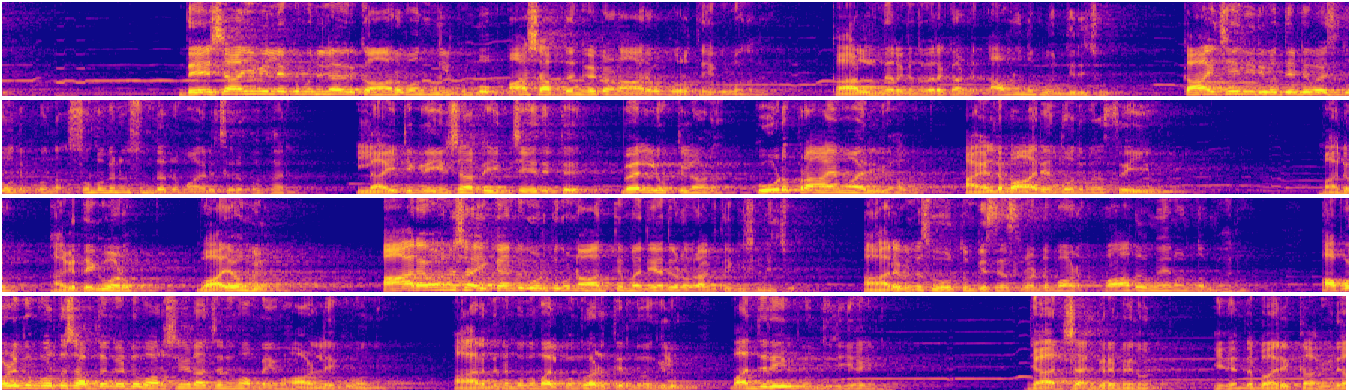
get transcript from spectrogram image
ദേശായി വില്ലയ്ക്ക് മുന്നിൽ അവർ കാറ് വന്ന് നിൽക്കുമ്പോൾ ആ ശബ്ദം കേട്ടാണ് ആരവ് പുറത്തേക്ക് പോകുന്നത് കാറിൽ നിന്ന് ഇറങ്ങുന്നവരെ കണ്ട് അവനൊന്ന് പുഞ്ചിരിച്ചു. കാഴ്ചയിൽ ഇരുപത്തിയെട്ട് വയസ്സ് തോന്നിപ്പോകുന്ന സുമുഖനും സുന്ദരനുമായൊരു ചെറുപ്പക്കാരൻ. ലൈറ്റ് ഗ്രീൻ ഷർട്ട് ഇൻ ചെയ്തിട്ട് വെൽ ലുക്കിലാണ് കൂടെ പ്രായമായൊരു യുവാവും. അയാളുടെ ഭാര്യ എന്ന് തോന്നിപ്പോകുന്ന സ്ത്രീയും മനു അകത്തേക്ക് പാടും വായോ അങ്കിൾ ആരവന് ഷൈക്കാന്റെ കൊടുത്തുകൊണ്ട് ആദ്യത്തെ മര്യാദയോടെ അവർ അകത്തേക്ക് ക്ഷണിച്ചു. ആരവിന്റെ സുഹൃത്തും ബിസിനസ് ഫ്രണ്ടുമാണ് മാധവ് മേനോൻ അപ്പോഴേക്കും പുറത്ത് ശബ്ദം കേട്ട് വർഷയുടെ അച്ഛനും അമ്മയും ഹാളിലേക്ക് വന്നു. ആനന്ദിന്റെ മുഖം അല്പം കടുത്തിരുന്നുവെങ്കിലും മഞ്ചരിയിൽ പുഞ്ചിരിയായിരുന്നു. ഞാൻ ശങ്കരമേനോൻ. ഇതെന്റെ ഭാര്യ കവിത.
